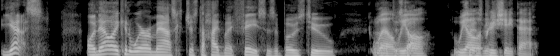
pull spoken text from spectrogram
Yes. Oh, now I can wear a mask just to hide my face, as opposed to. uh, Well, to we all we all appreciate that.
